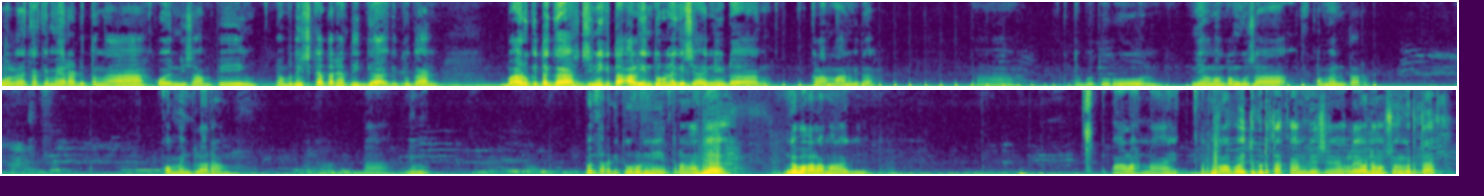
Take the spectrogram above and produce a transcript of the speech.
polanya kaki merah di tengah koin di samping yang penting skaternya tiga gitu kan. Baru kita gas di sini kita in turun ya guys ya. Ini udah kelamaan kita. Nah, kita buat turun. Ini yang nonton gue usah komentar komen dilarang. Nah ini bentar lagi turun nih tenang aja. Nggak bakal lama lagi. Malah naik. Tapi apa itu gertakan biasanya. Leon emang suka gertak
